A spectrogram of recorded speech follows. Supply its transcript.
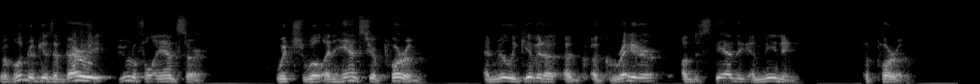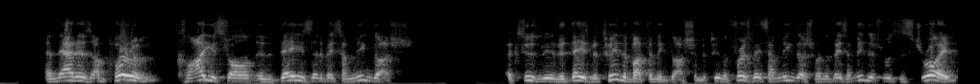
Rav Hutner gives a very beautiful answer which will enhance your Purim and really give it a, a, a greater understanding and meaning to Purim. And that is on Purim, Klal Yisrael, in the days of the Beis Hamikdash, excuse me, the days between the Bat Hamikdash and between the first Beis Hamikdash, when the Beis Hamikdash was destroyed,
